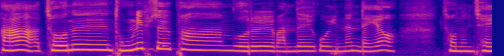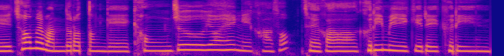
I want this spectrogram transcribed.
아, 저는 독립출판물을 만들고 있는데요. 저는 제일 처음에 만들었던 게 경주 여행에 가서 제가 그림 일기를 그린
